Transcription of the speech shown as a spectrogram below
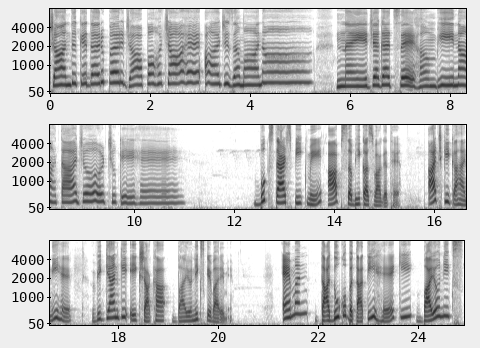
चाँद के दर पर जा पहुँचा है आज जमाना। नए जगत से हम भी नाता जोड़ चुके हैं। बुक्स दैट स्पीक में आप सभी का स्वागत है। आज की कहानी है विज्ञान की एक शाखा बायोनिक्स के बारे में। एमन दादू को बताती है कि बायोनिक्स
